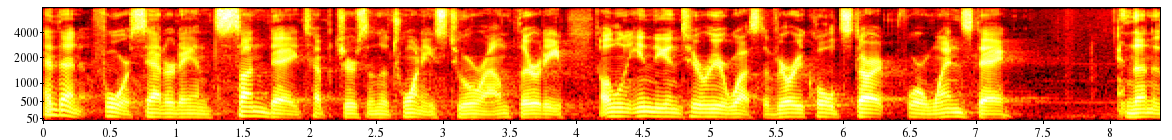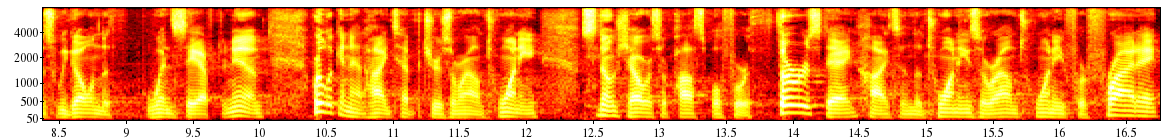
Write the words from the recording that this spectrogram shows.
And then for Saturday and Sunday, temperatures in the 20s to around 30. Only in the interior west, a very cold start for Wednesday. And then as we go into Wednesday afternoon, we're looking at high temperatures around 20. Snow showers are possible for Thursday, highs in the 20s, around 20 for Friday,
